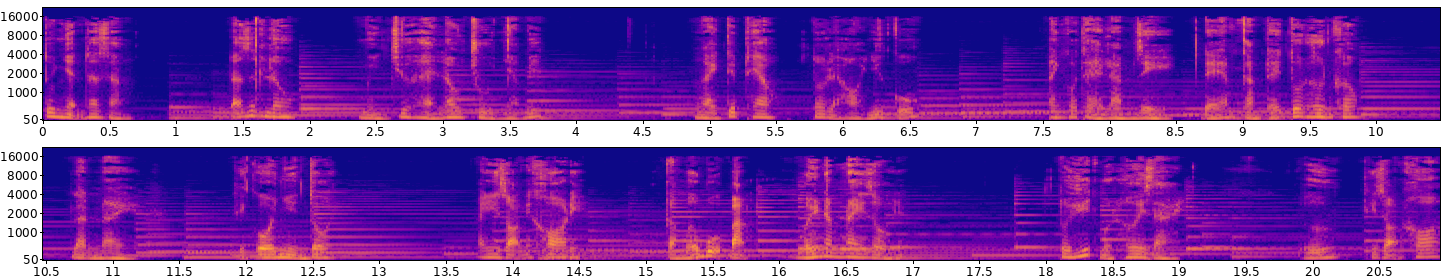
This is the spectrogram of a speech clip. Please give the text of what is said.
Tôi nhận ra rằng, đã rất lâu mình chưa hề lau chùi nhà bếp. Ngày tiếp theo, tôi lại hỏi như cũ. Anh có thể làm gì để em cảm thấy tốt hơn không? Lần này thì cô ấy nhìn tôi. Anh đi dọn cái kho đi. Cả mớ bụi bặm mấy năm nay rồi đấy. Tôi hít một hơi dài. Ừ thì dọn kho.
